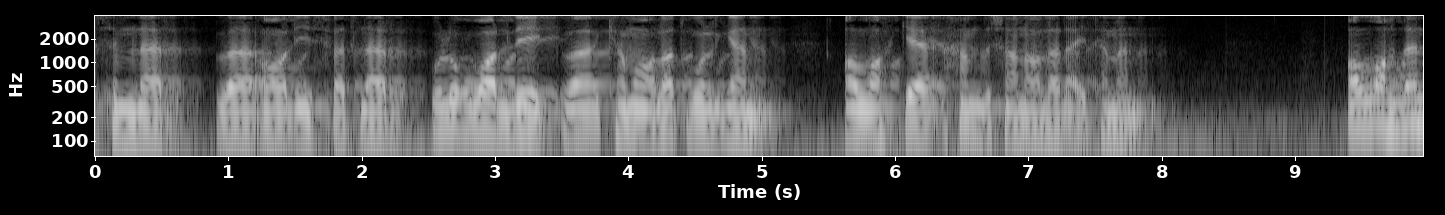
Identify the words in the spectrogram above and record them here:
ismlar va oliy sifatlar ulug'vorlik va kamolot bo'lgan allohga hamdu sanolar aytaman. Allohdan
